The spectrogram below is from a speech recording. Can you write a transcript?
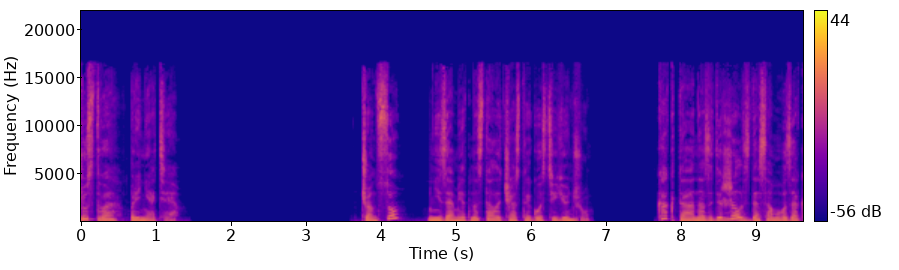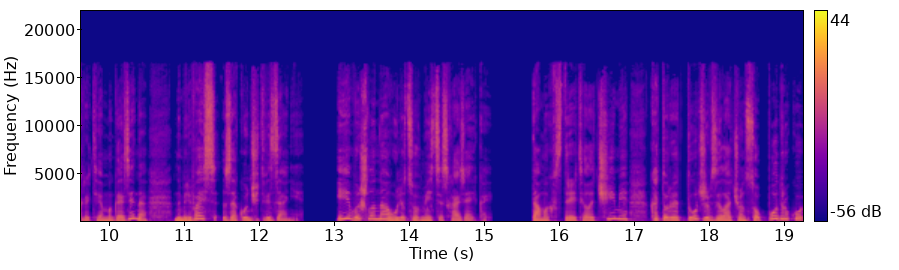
Чувство принятия. Чонсо незаметно стала частой гостьей Юньжу. Как-то она задержалась до самого закрытия магазина, намереваясь закончить вязание, и вышла на улицу вместе с хозяйкой. Там их встретила Чими, которая тут же взяла Чонсо под руку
